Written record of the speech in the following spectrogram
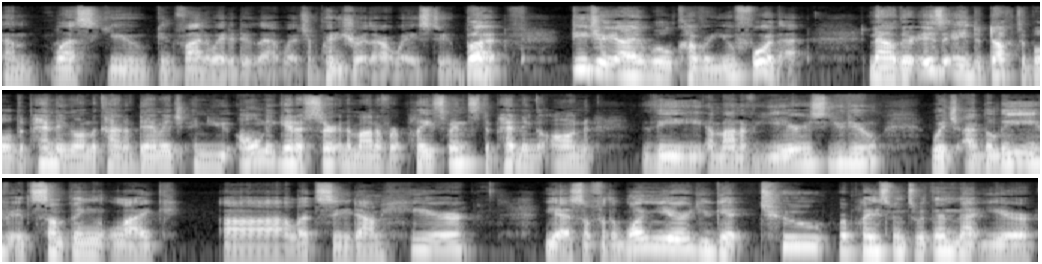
unless you can find a way to do that, which I'm pretty sure there are ways to. But DJI will cover you for that. Now, there is a deductible depending on the kind of damage, and you only get a certain amount of replacements depending on the amount of years you do, which I believe it's something like, uh, let's see, down here. Yeah, so for the one year, you get two replacements within that year,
